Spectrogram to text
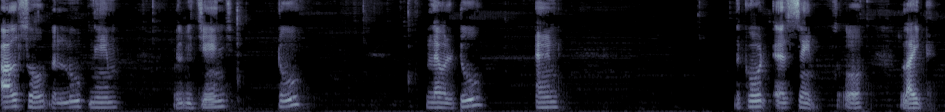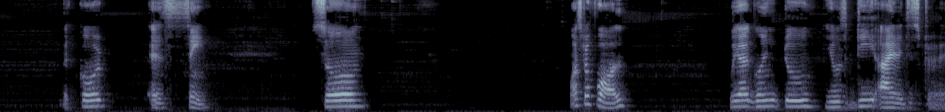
also the loop name will be changed to level 2 and the code is same. So like the code is same so first of all we are going to use DI register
